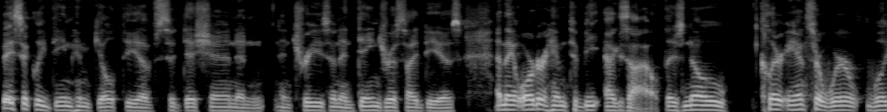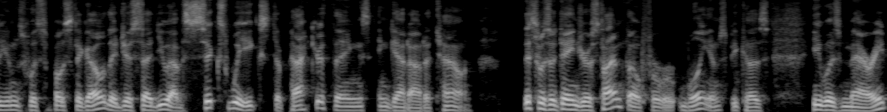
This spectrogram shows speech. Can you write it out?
basically deem him guilty of sedition and, and treason and dangerous ideas, and they order him to be exiled. There's no clear answer where Williams was supposed to go. They just said, You have six weeks to pack your things and get out of town. This was a dangerous time, though, for Williams because he was married.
